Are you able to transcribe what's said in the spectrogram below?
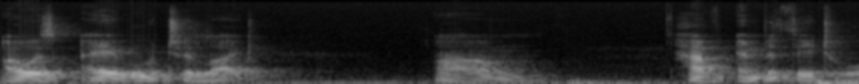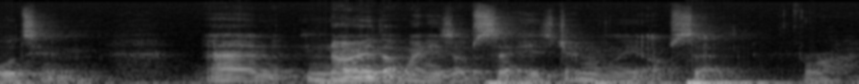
I was able to like um, have empathy towards him, and know that when he's upset, he's genuinely upset, right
